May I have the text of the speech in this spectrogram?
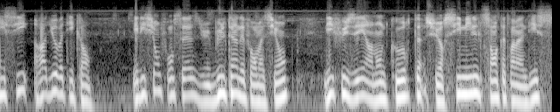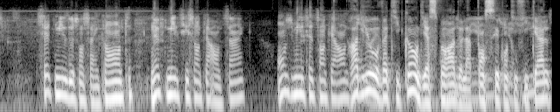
Ici Radio Vatican, édition française du Bulletin d'information, diffusée en ondes courtes sur 6190, 7250, 9645, 11740. Radio Vatican, diaspora de la pensée pontificale,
